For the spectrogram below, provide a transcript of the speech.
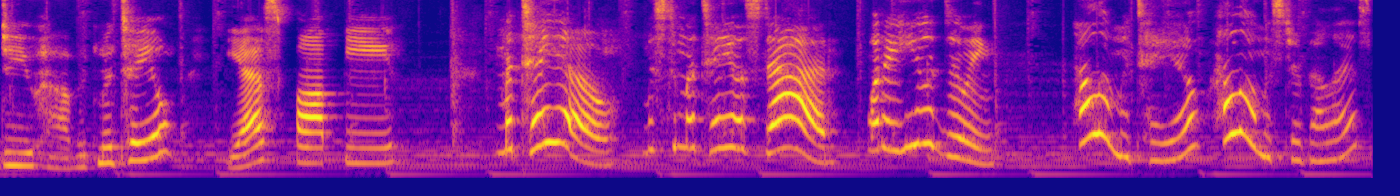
Do you have it, Mateo? Yes, Poppy. Mateo! Mr. Mateo's dad! What are you doing? Hello, Mateo. Hello, Mr. Velez.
